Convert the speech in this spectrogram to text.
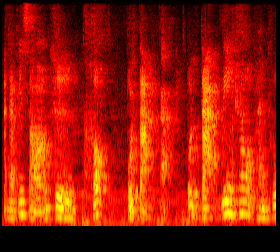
อันดับที่สองคือพบปุตตะอะปุตตะวิ่งเข้าพันธุ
